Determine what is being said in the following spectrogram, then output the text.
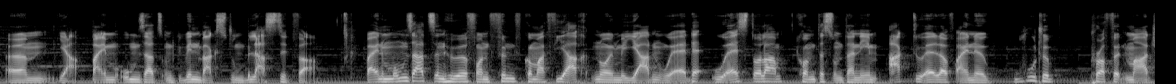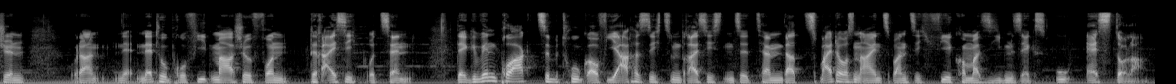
ähm, ja, beim Umsatz- und Gewinnwachstum belastet war. Bei einem Umsatz in Höhe von 5,489 Milliarden US-Dollar kommt das Unternehmen aktuell auf eine gute Profit Margin oder ne-, Netto-Profitmarge von 30%. Der Gewinn pro Aktie betrug auf Jahressicht zum 30. September 2021 4,76 US-Dollar.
